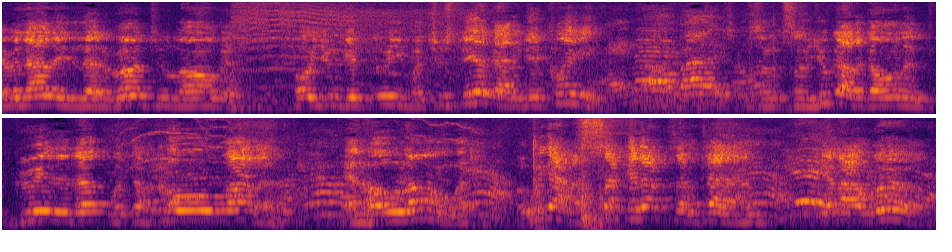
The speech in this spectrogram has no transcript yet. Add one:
every now and then you let it run too long and before you can get through you, but you still got to get clean. Right. So, so you got to go on and grit it up with the cold water and hold on. But, but we got to suck it up sometime in our world.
